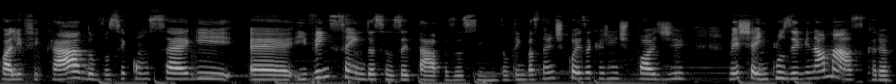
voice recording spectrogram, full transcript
qualificado, você consegue é, ir vencendo essas etapas, assim. Então, tem bastante coisa que a gente pode mexer, inclusive na máscara.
